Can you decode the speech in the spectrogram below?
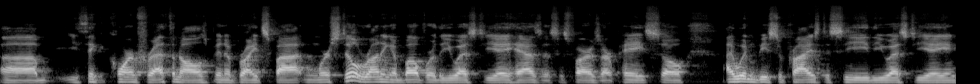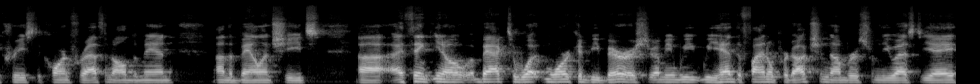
Um, you think corn for ethanol has been a bright spot, and we're still running above where the USDA has us as far as our pace. So I wouldn't be surprised to see the USDA increase the corn for ethanol demand on the balance sheets. Uh, I think you know back to what more could be bearish. I mean, we we had the final production numbers from the USDA.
